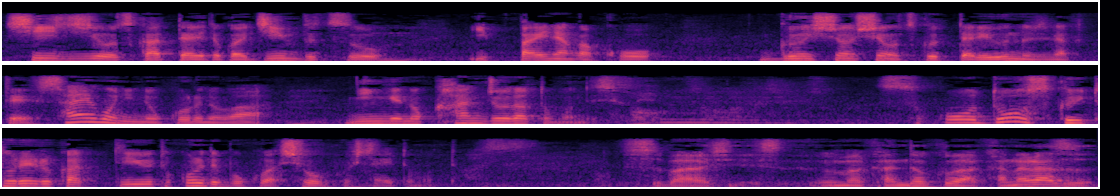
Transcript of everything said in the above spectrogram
CG を使ったりとか人物をいっぱいなんかこう群衆のシーンを作ったりうんのじゃなくて最後に残るのは人間の感情だと思うんですよね。そこをどう救い取れるかっていうところで僕は勝負をしたいと思ってます。素晴らしいです、まあ、監督は必ず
